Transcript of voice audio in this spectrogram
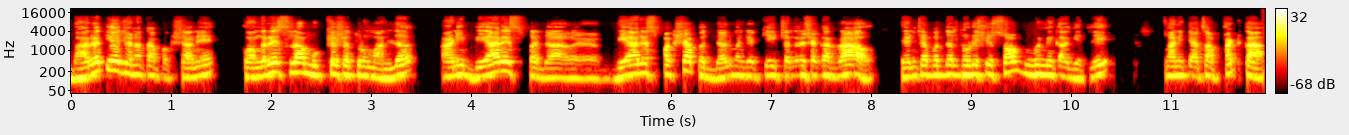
भारतीय जनता पक्षाने काँग्रेसला मुख्य शत्रू मानलं आणि बीआरएस बीआरएस पक्षाबद्दल म्हणजे के चंद्रशेखर राव यांच्याबद्दल थोडीशी सॉफ्ट भूमिका घेतली आणि त्याचा फटका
